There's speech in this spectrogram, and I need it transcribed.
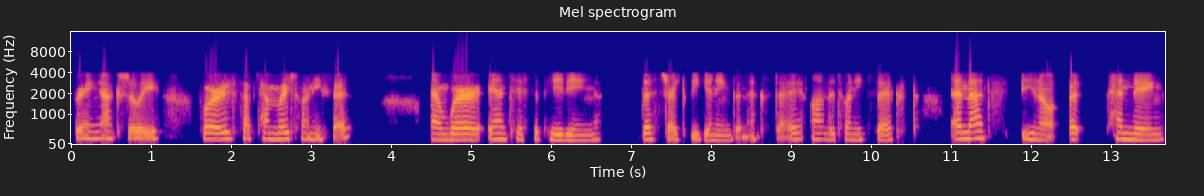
spring, actually, for September 25th, and we're anticipating the strike beginning the next day on the 26th. And that's, you know, pending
